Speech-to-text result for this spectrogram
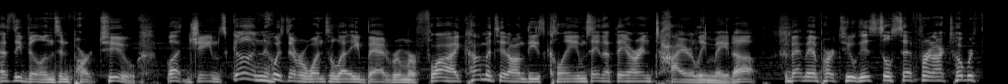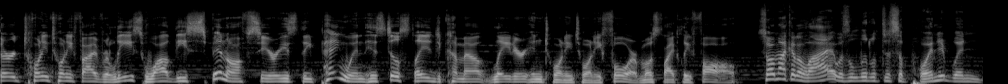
as the villains in Part 2. But James Gunn, who was never one to let a bad rumor fly, commented on these claims, saying that they are entirely made up. The Batman Part 2 is still set for an October 3rd, 2025 release, while the spin off series, The Penguin, is still slated to come out later in 2024, most likely fall. So I'm not gonna lie, I was a little disappointed when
